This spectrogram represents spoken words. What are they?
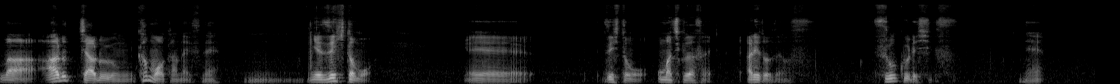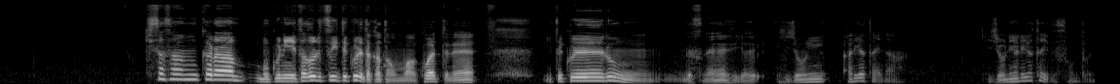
まあ、あるっちゃあるんかもわかんないですね。うん、いや、ぜひとも、えーぜひともお待ちください。ありがとうございます。すごく嬉しいです。ね。キサさんから僕にたどり着いてくれた方も、まあ、こうやってね、いてくれるんですね。いや、非常にありがたいな。非常にありがたいです、本当に。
